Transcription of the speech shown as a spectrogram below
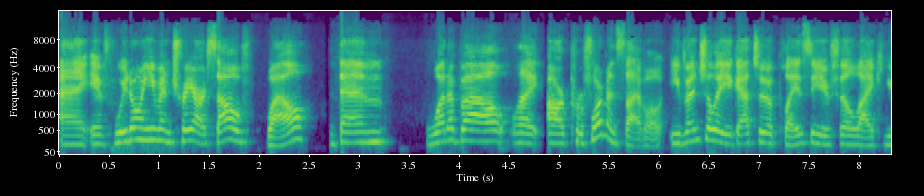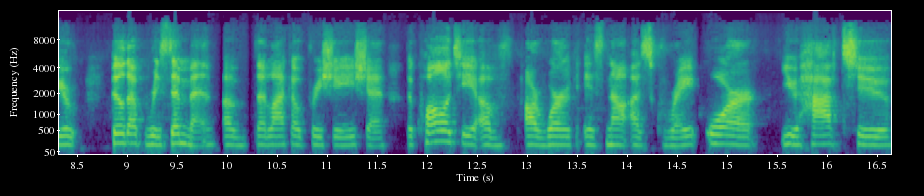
And if we don't even treat ourselves well then what about like our performance level? Eventually you get to a place that you feel like you build up resentment of the lack of appreciation. The quality of our work is not as great or you have to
